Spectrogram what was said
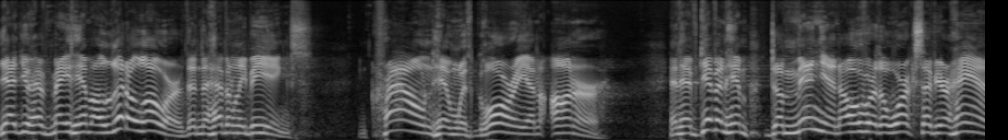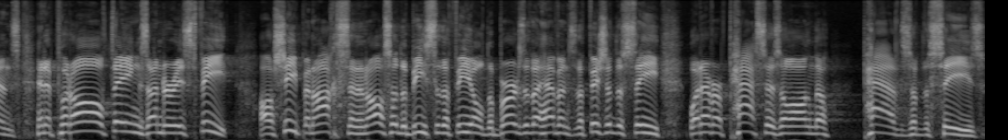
Yet you have made him a little lower than the heavenly beings, and crowned him with glory and honor and have given him dominion over the works of your hands, and have put all things under his feet all sheep and oxen, and also the beasts of the field, the birds of the heavens, the fish of the sea, whatever passes along the paths of the seas.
